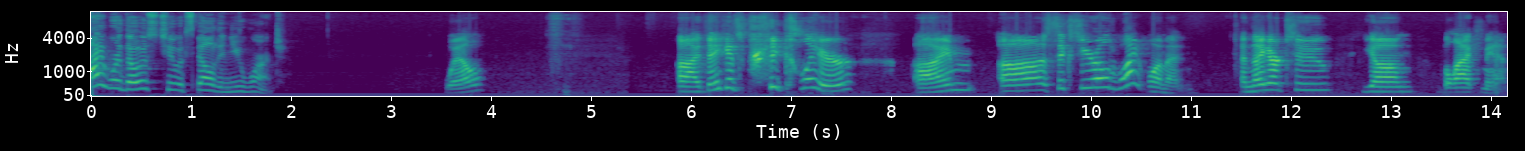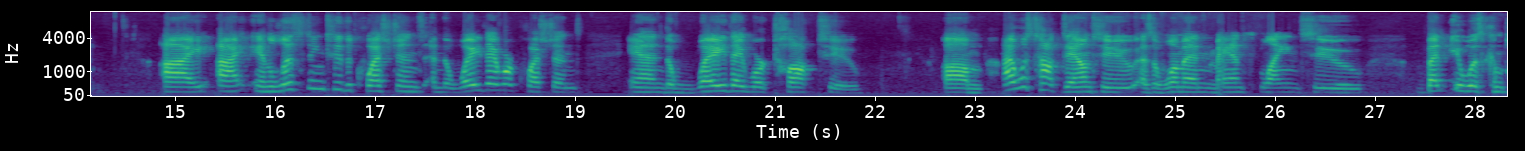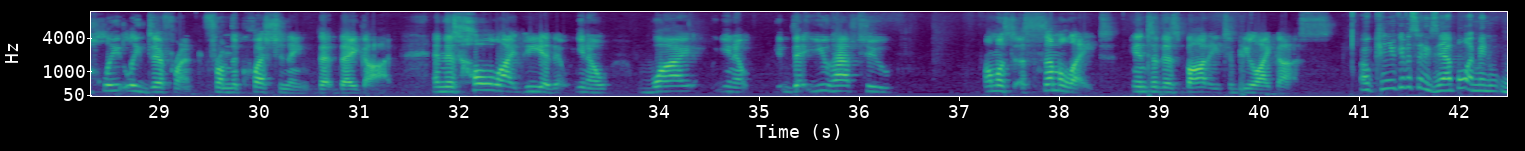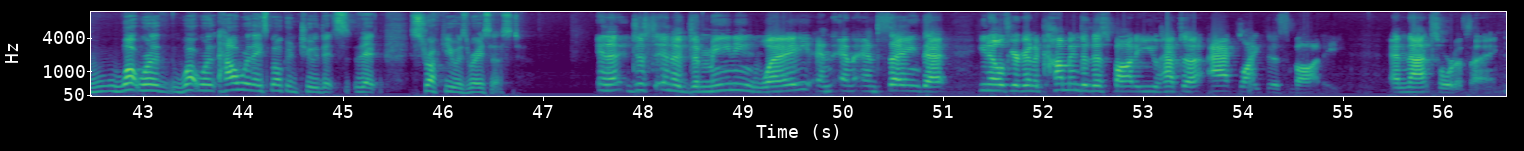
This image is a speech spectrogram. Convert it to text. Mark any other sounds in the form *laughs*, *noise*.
Why were those two expelled and you weren't? Well, I think it's *laughs* pretty clear I'm a 60 year old white woman, and they are two young black men. I, I, in listening to the questions and the way they were questioned and the way they were talked to, um, I was talked down to as a woman, mansplained to, but it was completely different from the questioning that they got. And this whole idea that, you know, why, you know, that you have to almost assimilate into this body to be like us. Oh, can you give us an example? I mean, what were what were how were they spoken to that that struck you as racist? In a, just in a demeaning way, and and and saying that you know if you're going to come into this body, you have to act like this body, and that sort of thing.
